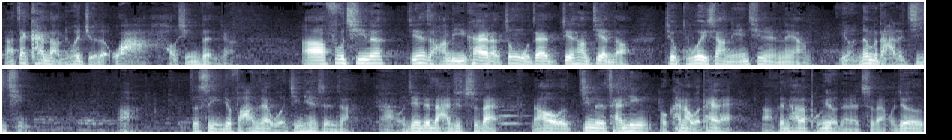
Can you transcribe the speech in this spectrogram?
然后再看到你会觉得哇，好兴奋这样，啊，夫妻呢，今天早上离开了，中午在街上见到，就不会像年轻人那样。有那么大的激情，啊，这事情就发生在我今天身上啊！我今天跟大家去吃饭，然后我进了餐厅，我看到我太太啊跟她的朋友在那吃饭，我就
